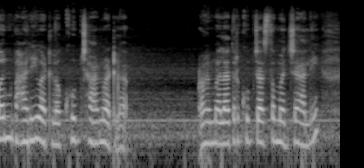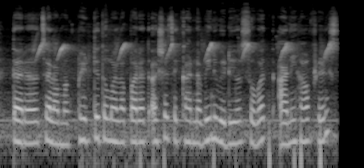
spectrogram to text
पण भारी वाटलं खूप छान वाटलं. मला तर खूप जास्त मज्जा आली. तर चला मग भेटते तुम्हाला परत अशाच एका नवीन व्हिडिओसोबत आणि हा फ्रेंड्स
